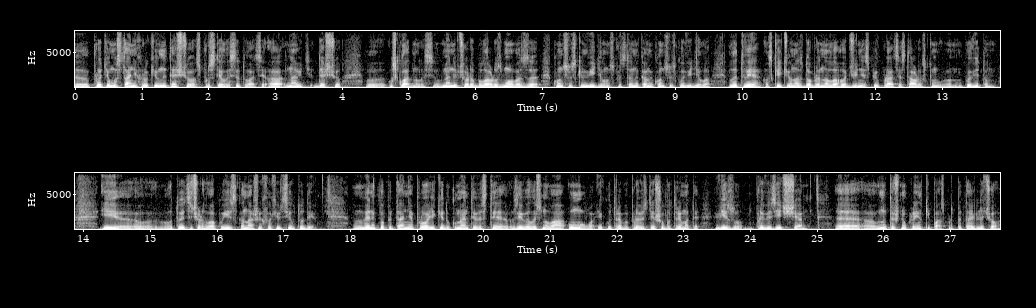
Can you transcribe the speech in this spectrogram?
Е, Протягом останніх років не те, що спростили ситуацію, а навіть дещо е, ускладнилося. У мене вчора була розмова з консульським відділом, з представниками консульського відділу Литви, оскільки у нас добре налагодження співпраці з Тавровським повітом, і е, готується чергова поїздка наших фахівців туди. Виникло питання про які документи вести. З'явилась нова умова, яку треба привезти, щоб отримати візу. Привезіть ще е, внутрішньоукраїнський паспорт. Питаю, для чого?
